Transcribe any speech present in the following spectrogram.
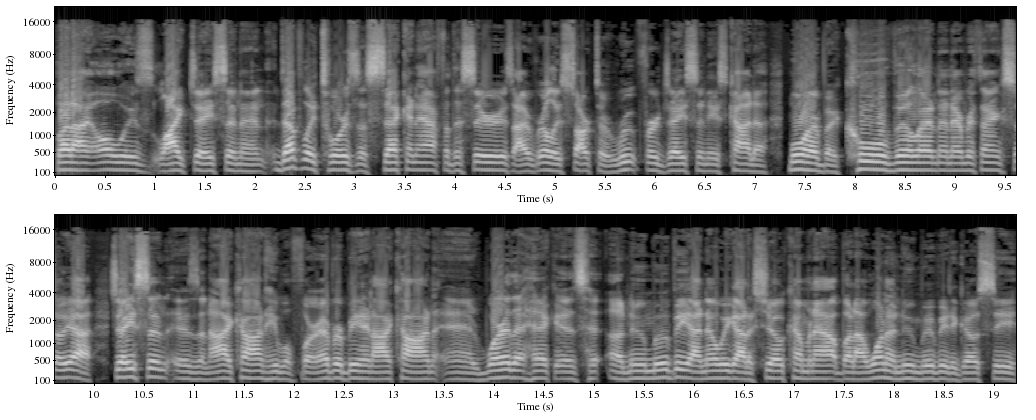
but I always like Jason and definitely towards the second half of the series I really start to root for Jason. He's kind of more of a cool villain and everything. So yeah, Jason is an icon. He will forever be an icon and where the heck is a new new movie. I know we got a show coming out, but I want a new movie to go see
